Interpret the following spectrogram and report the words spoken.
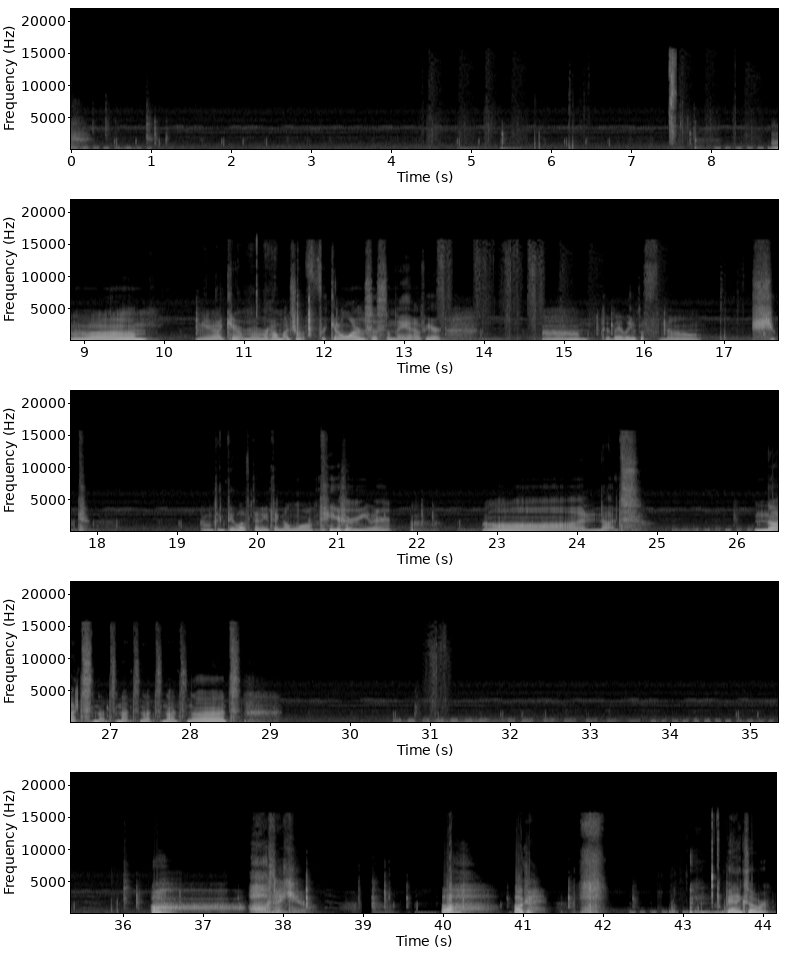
Um, yeah, I can't remember how much of a freaking alarm system they have here. Um, did they leave the no? Shoot. I don't think they left anything unlocked here either. Oh, nuts. Nuts, nuts, nuts, nuts, nuts, nuts. Oh, oh, thank you. Oh, okay. Panic's over.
